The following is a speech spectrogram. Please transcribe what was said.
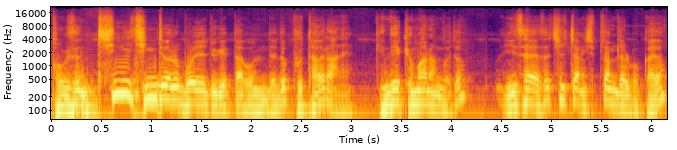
거기서는 친히 징조를 보여주겠다고 하는데도 부탁을 안 해. 굉장히 교만한 거죠. 이사야서 7장 13절 볼까요?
